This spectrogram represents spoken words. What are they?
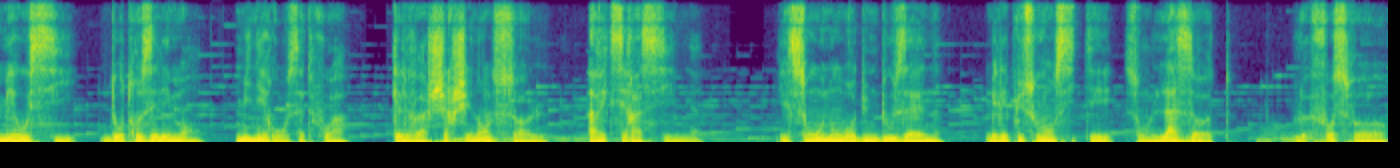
mais aussi d'autres éléments, minéraux cette fois, qu'elle va chercher dans le sol avec ses racines. Ils sont au nombre d'une douzaine, mais les plus souvent cités sont l'azote, le phosphore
